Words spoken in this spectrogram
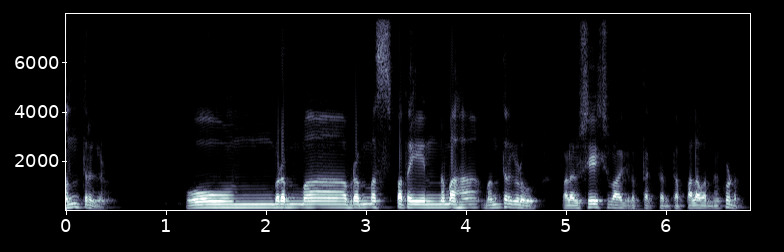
ಮಂತ್ರಗಳು. ಓಂ ಬ್ರಹ್ಮ ಬ್ರಹ್ಮಸ್ಪತಯೇ ನಮಃ ಮಂತ್ರಗಳು ಬಹಳ ವಿಶೇಷವಾಗಿರತಕ್ಕಂಥ ಫಲವನ್ನು ಕೊಡುತ್ತೆ.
